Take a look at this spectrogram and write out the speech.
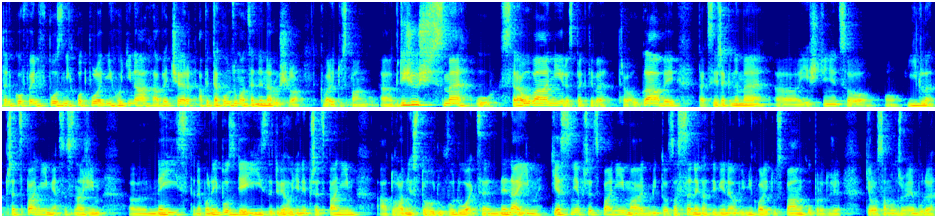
ten kofein v pozdních odpoledních hodinách a večer, aby ta konzumace nenarušila kvalitu spánku. Eh, když už jsme u stravování, respektive třeba u kávy, tak si řekneme eh, ještě něco o jídle před spaním. Já se snažím nejíst nebo nejpozději jíst dvě hodiny před spaním a to hlavně z toho důvodu, ať se nenajím těsně před spaním a ať mi to zase negativně neovlivní kvalitu spánku, protože tělo samozřejmě bude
